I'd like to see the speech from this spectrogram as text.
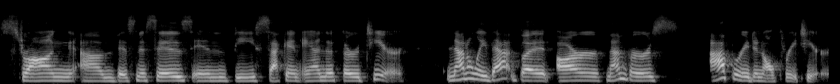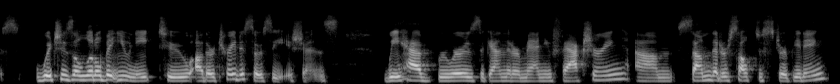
strong um, businesses in the second and the third tier. Not only that, but our members operate in all three tiers, which is a little bit unique to other trade associations. We have brewers, again, that are manufacturing, um, some that are self distributing.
